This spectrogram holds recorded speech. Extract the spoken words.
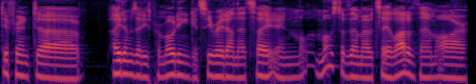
different. Uh, items that he's promoting. You can see right on that site, and m- most of them, I would say, a lot of them are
